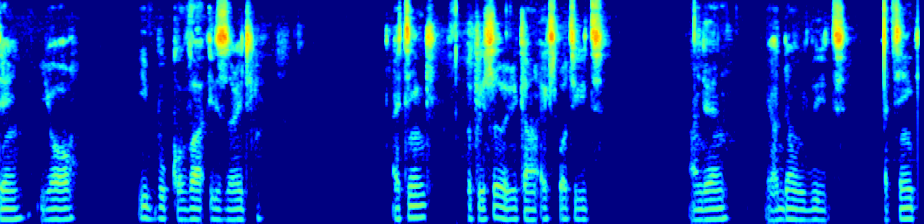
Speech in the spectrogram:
Then your ebook cover is ready. I think okay so you can export it and then you are done with it. I think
